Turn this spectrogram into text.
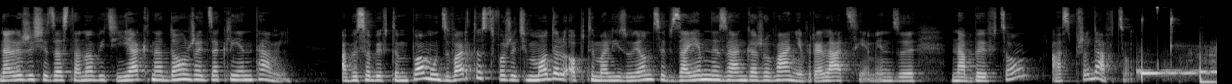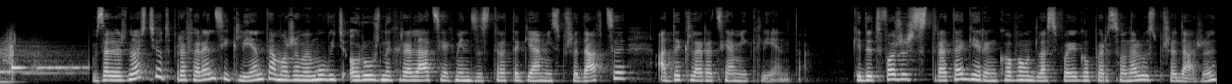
należy się zastanowić, jak nadążać za klientami. Aby sobie w tym pomóc, warto stworzyć model optymalizujący wzajemne zaangażowanie w relacje między nabywcą a sprzedawcą. W zależności od preferencji klienta możemy mówić o różnych relacjach między strategiami sprzedawcy a deklaracjami klienta. Kiedy tworzysz strategię rynkową dla swojego personelu sprzedaży,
